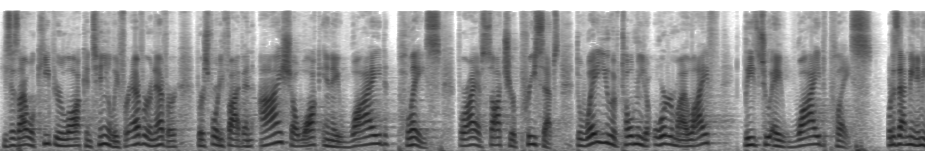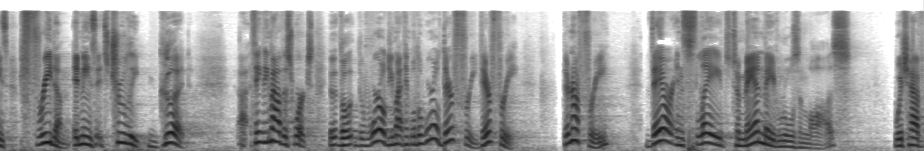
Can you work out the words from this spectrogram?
He says, I will keep your law continually forever and ever. Verse 45, and I shall walk in a wide place, for I have sought your precepts. The way you have told me to order my life leads to a wide place. What does that mean? It means freedom, it means it's truly good. Uh, think, think about how this works. The, the, the world, you might think, well, the world, they're free. They're free. They're not free. They are enslaved to man made rules and laws which have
